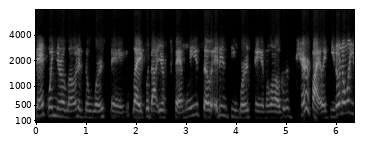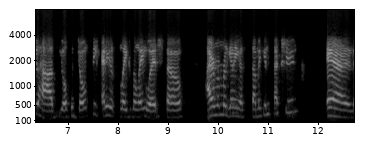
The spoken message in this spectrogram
sick when you're alone is the worst thing, like without your family. So it is the worst thing in the world because it's terrifying. Like you don't know what you have. You also don't speak any like the language. So I remember getting a stomach infection and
